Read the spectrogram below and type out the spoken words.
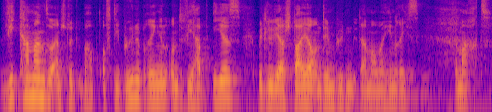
Wie kann man so ein Stück überhaupt auf die Bühne bringen und wie habt ihr es mit Lydia Steyer und dem Bühnen mit der Mama Hinrichs gemacht?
